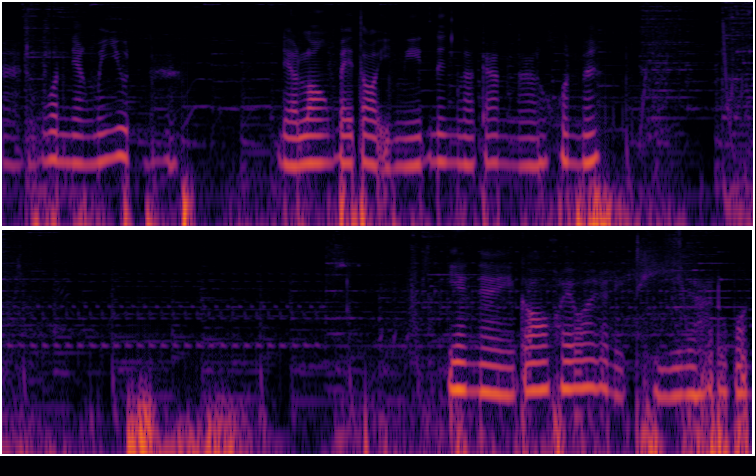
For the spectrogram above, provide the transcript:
อะทุกคนยังไม่หยุดนะ เดี๋ยวลองไปต่ออีกนิดนึงแล้วกันนะทุกคนนะ ยังไงก็ค่อยว่ากันอีกทีนะคะทุกคน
